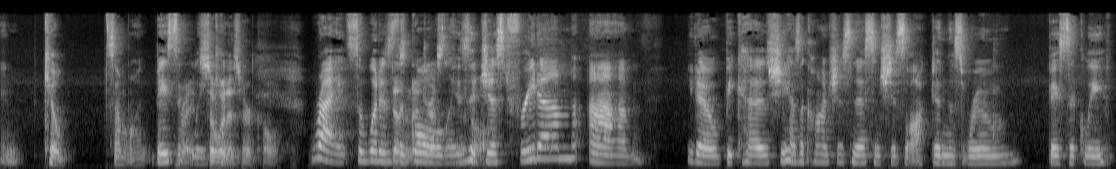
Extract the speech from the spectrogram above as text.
and killed someone. Basically, Right. So what is her goal? Right. So what is the goal? is it all. just freedom? Um, you know, because she has a consciousness and she's locked in this room basically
